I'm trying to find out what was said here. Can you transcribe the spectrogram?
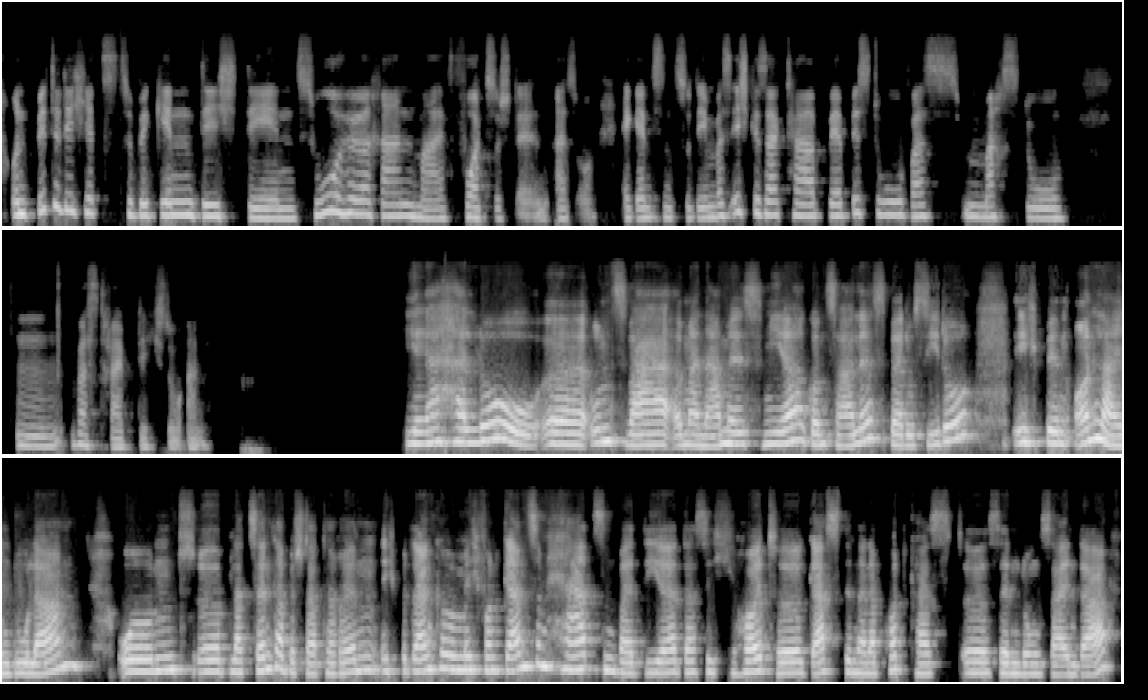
und bitte dich jetzt zu Beginn, dich den Zuhörern mal vorzustellen. Also ergänzend zu dem, was ich gesagt habe. Wer bist du? Was machst du? Hm, was treibt dich so an? Ja, hallo. Äh, und zwar, äh, mein Name ist Mia González Berducido. Ich bin Online-Dula und äh, Plazenta-Bestatterin. Ich bedanke mich von ganzem Herzen bei dir, dass ich heute Gast in deiner Podcast-Sendung sein darf.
